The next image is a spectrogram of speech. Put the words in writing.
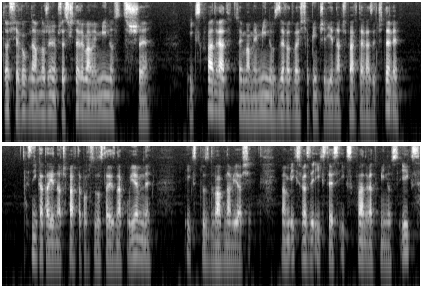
To się równa, mnożymy przez 4, mamy minus 3x kwadrat. Tutaj mamy minus 0,25, czyli 1 czwarta razy 4. Znika ta 1 czwarta, po prostu zostaje znak ujemny. x plus 2 w nawiasie. Mamy x razy x to jest x kwadrat minus x.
